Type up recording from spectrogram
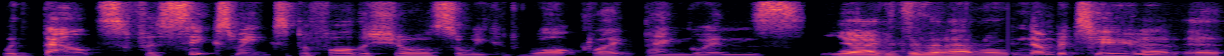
with belts for six weeks before the show so we could walk like penguins. Yeah, I can see that happening. Number two, That is,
